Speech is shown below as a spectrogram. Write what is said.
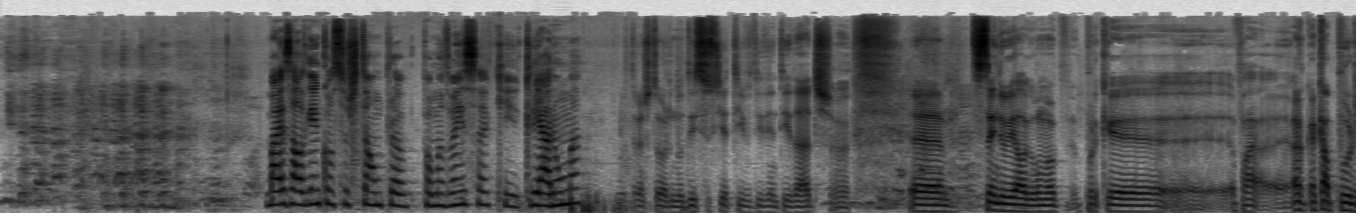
Mais alguém com sugestão para, para uma doença? Que, criar uma? O transtorno dissociativo de identidades, uh, sem dúvida alguma, porque a- acabo por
